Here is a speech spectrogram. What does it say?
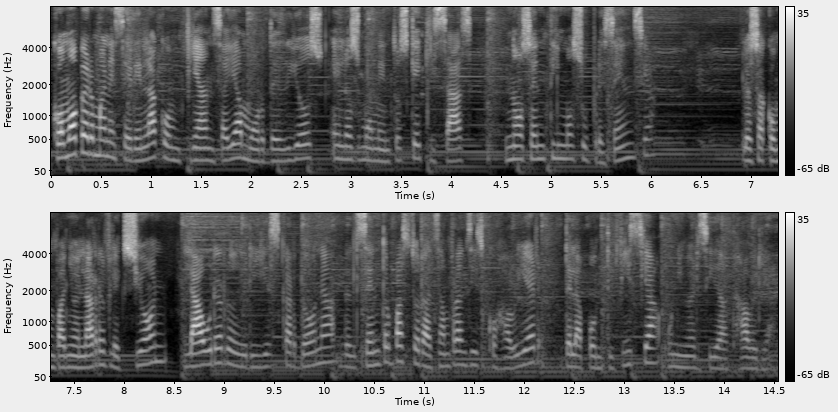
¿Cómo permanecer en la confianza y amor de Dios en los momentos que quizás no sentimos su presencia? Los acompañó en la reflexión Laura Rodríguez Cardona del Centro Pastoral San Francisco Javier de la Pontificia Universidad Javeriana.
